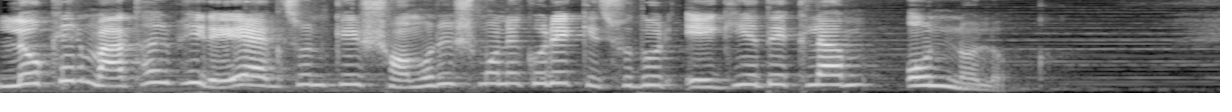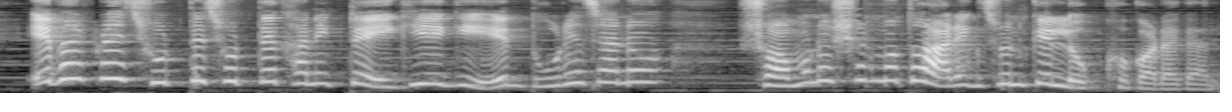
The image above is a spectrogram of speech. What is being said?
লোকের মাথার ভিড়ে একজনকে সমরেশ মনে করে কিছু দূর এগিয়ে দেখলাম অন্য লোক। এবার প্রায় ছুটতে ছুটতে খানিকটা এগিয়ে গিয়ে দূরে যেন সমরেশের মতো আরেকজনকে লক্ষ্য করা গেল।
